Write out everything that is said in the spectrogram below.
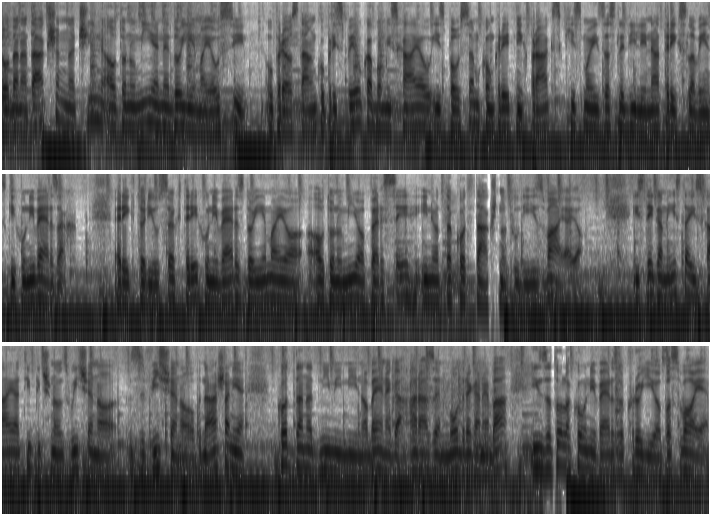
Toda na takšen način avtonomije ne dojemajo vsi. V preostanku prispevka bom izhajal iz povsem konkretnih praks, ki smo jih zasledili na treh slovenskih univerzah. Rektori vseh treh univerz dojemajo avtonomijo per se in jo tako takšno tudi izvajajo. Iz tega mesta izhaja tipično zvišeno, zvišeno obnašanje, kot da nad njimi ni nobenega, razen modrega neba, in zato lahko univerzo krojijo po svoje.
